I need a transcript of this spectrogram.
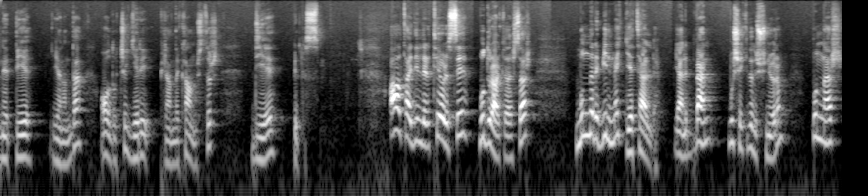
netliği yanında oldukça geri planda kalmıştır diyebiliriz. Altay dilleri teorisi budur arkadaşlar. Bunları bilmek yeterli. Yani ben bu şekilde düşünüyorum. Bunlar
